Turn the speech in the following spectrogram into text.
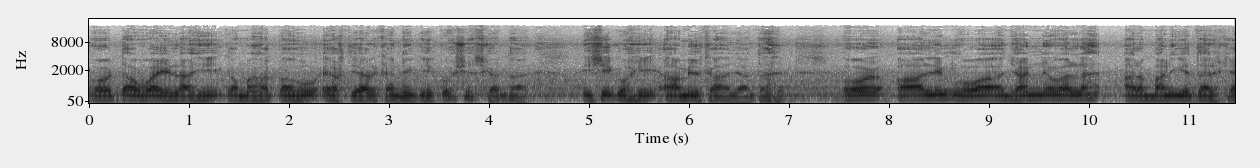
اور توا الہی کا محقہ ہو اختیار کرنے کی کوشش کرتا ہے۔ اسی کو ہی عامل کہا جاتا ہے۔ اور عالم و جاننے والا عربانی کی طرف کے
